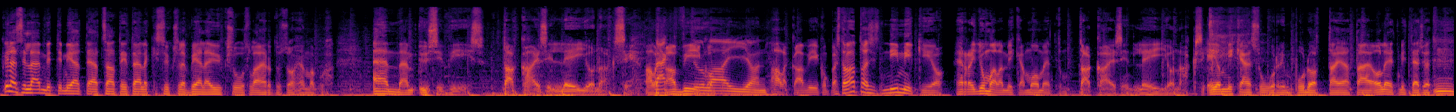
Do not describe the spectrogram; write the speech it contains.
kyllä se lämmitti mieltä, että saatiin tällekin syksyllä vielä yksi uusi laihdutusohjelma, kun MM95 takaisin leijonaksi. Alkaa Back viikon, lion. Alkaa viikon päästä. Mä siis nimikin jo, herra Jumala, mikä momentum, takaisin leijonaksi. Ei ole mikään suurin pudottaja tai olet mitä syöt. Mm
